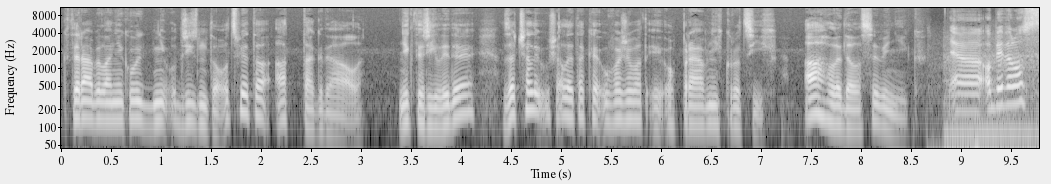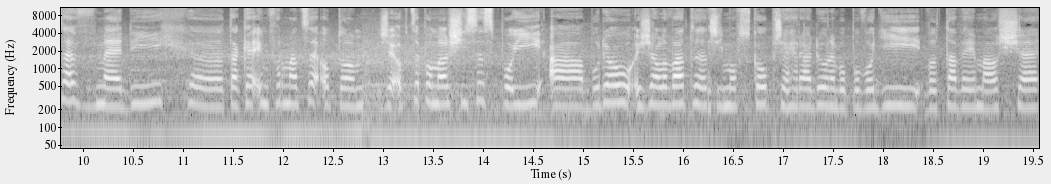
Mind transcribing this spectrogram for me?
která byla několik dní odříznuta od světa a tak dál. Někteří lidé začali už ale také uvažovat i o právních krocích a hledal se vyník. Eh, objevilo se v médiích eh, také informace o tom, že obce Pomelší se spojí a budou žalovat Římovskou přehradu nebo povodí Vltavy, Malše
